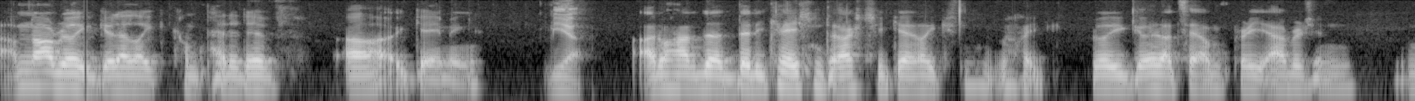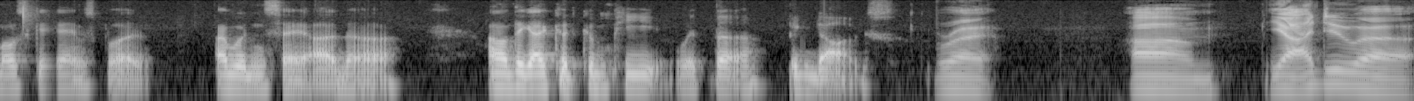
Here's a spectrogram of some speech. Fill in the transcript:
I'm not really good at like competitive uh gaming. Yeah, I don't have the dedication to actually get like like really good. I'd say I'm pretty average in most games, but I wouldn't say I'd. Uh, I don't think I could compete with the big dogs. right. Um, yeah, I do. Uh,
